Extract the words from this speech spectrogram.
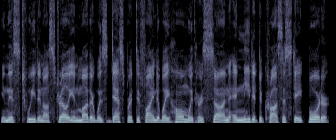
In this tweet, an Australian mother was desperate to find a way home with her son and needed to cross a state border,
